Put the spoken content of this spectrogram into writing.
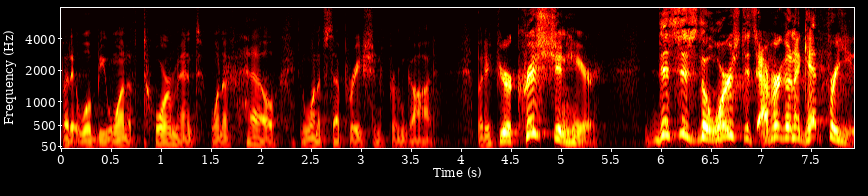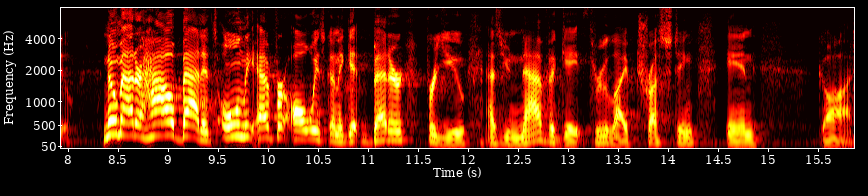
but it will be one of torment, one of hell, and one of separation from God. But if you're a Christian here, this is the worst it's ever going to get for you. No matter how bad, it's only ever always going to get better for you as you navigate through life trusting in God.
